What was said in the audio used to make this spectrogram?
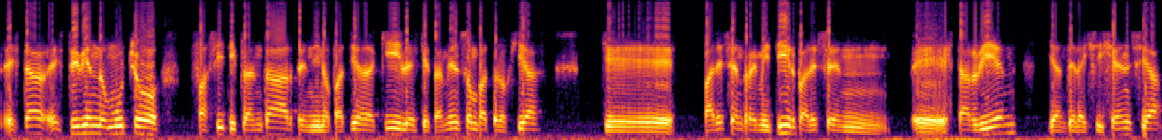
está, estoy viendo mucho fascitis plantar, tendinopatías de Aquiles, que también son patologías que parecen remitir, parecen eh, estar bien y ante la exigencia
